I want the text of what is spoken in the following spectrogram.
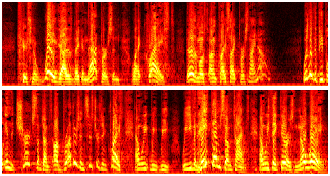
There's no way God is making that person like Christ. They're the most unchrist like person I know. We look at people in the church sometimes, our brothers and sisters in Christ, and we, we, we, we even hate them sometimes, and we think there is no way.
